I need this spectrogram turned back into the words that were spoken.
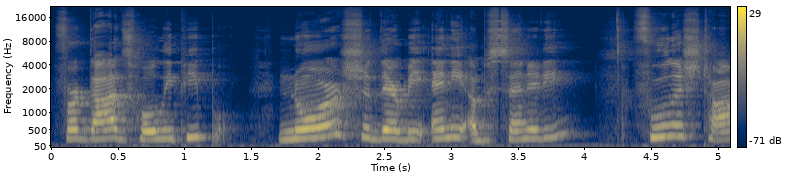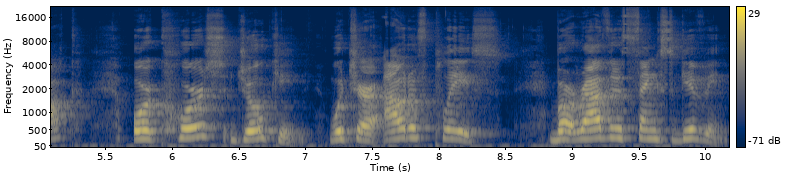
for God's holy people. Nor should there be any obscenity, foolish talk, or coarse joking, which are out of place, but rather thanksgiving.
